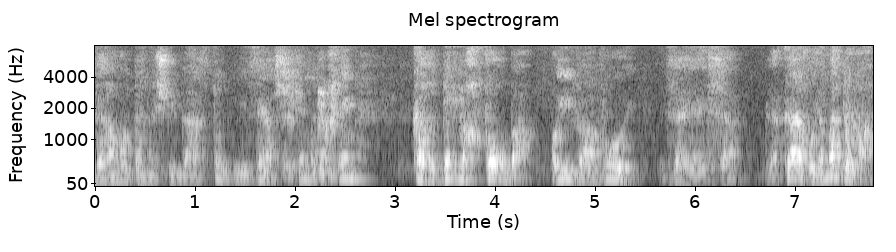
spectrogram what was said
לרמות אנשים, לעשות מזה השם רחם, קרדום לחפור בה, אוי ואבוי, זה היה עשיו. לקח, הוא למד תורה,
